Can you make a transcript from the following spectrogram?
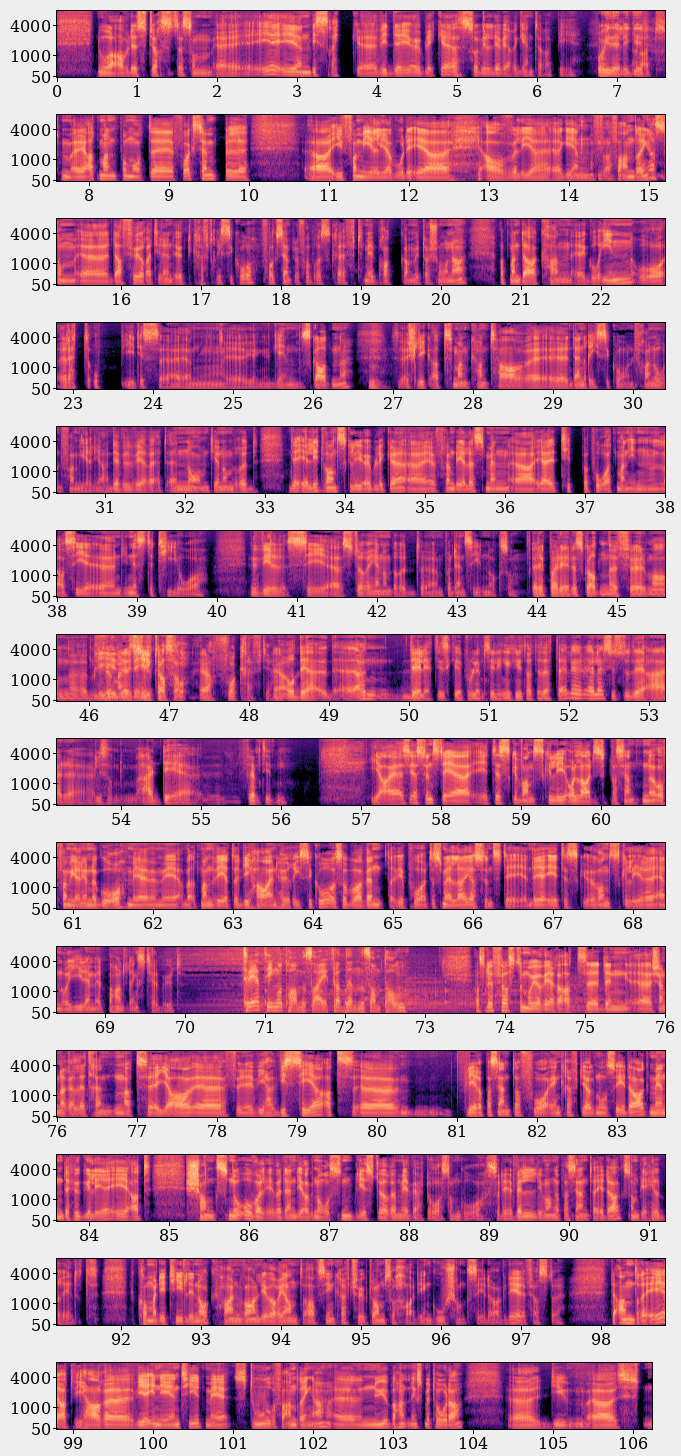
noe av det største som eh, er i en viss rekkevidde i øyeblikket, så vil det være genterapi. Og i det ligger? At, at man på en måte for eksempel i familier hvor det er arvelige genforandringer som uh, da fører til en økt kreftrisiko, f.eks. For, for brystkreft med BRCA-mutasjoner, at man da kan uh, gå inn og rette opp i disse um, genskadene, mm. slik at man kan ta uh, den risikoen fra noen familier. Det vil være et enormt gjennombrudd. Det er litt vanskelig i øyeblikket fremdeles, men jeg tipper på at man innen la oss si, de neste ti år vil se eh, større gjennombrudd eh, på den siden også. Reparere skadene før man eh, blir før man syk, altså. Får, ja. får kreft, ja. ja og det, det, er en del etiske problemstillinger knytta til dette, eller, eller syns du det er liksom, Er det fremtiden? Ja, jeg, jeg syns det er etisk vanskelig å la disse pasientene og familiene gå med, med, at man vet at de har en høy risiko, og så bare venter vi på at det smeller. Jeg syns det, det, er etisk vanskeligere enn å gi dem et behandlingstilbud. Tre ting å ta med seg fra denne samtalen. Altså Det første må jo være at eh, den eh, generelle trenden at eh, ja, vi ser at flere pasienter får en kreftdiagnose i dag, men det hyggelige er at sjansen å overleve den diagnosen blir større med hvert år som går. Så det er veldig mange pasienter i dag som blir helbredet. Kommer de tidlig nok, har en vanlig variant av sin kreftsykdom, så har de en god sjanse i dag. Det er det første. Det andre er at vi, har, vi er inne i en tid med store forandringer, nye behandlingsmetoder. De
